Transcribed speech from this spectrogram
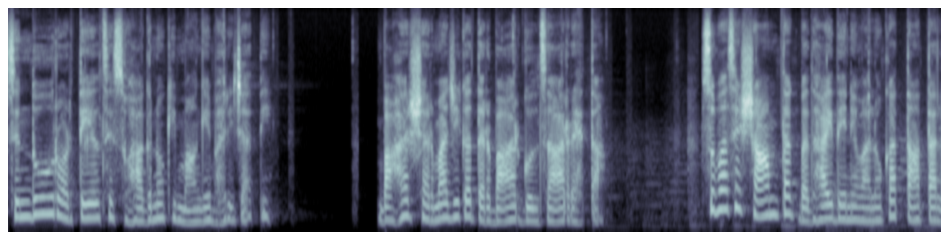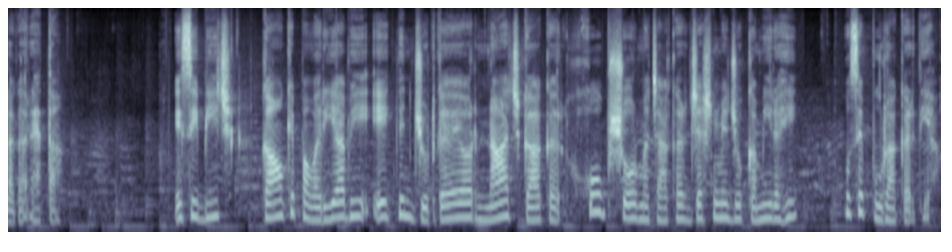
सिंदूर और तेल से सुहागनों की मांगे भरी जाती। बाहर शर्मा जी का दरबार गुलजार रहता। सुबह से शाम तक बधाई देने वालों का तांता लगा रहता। इसी बीच गाँव के पंवरिया भी एक दिन जुट गए और नाच गाकर खूब शोर मचाकर जश्न में जो कमी रही, उसे पूरा कर दिया।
